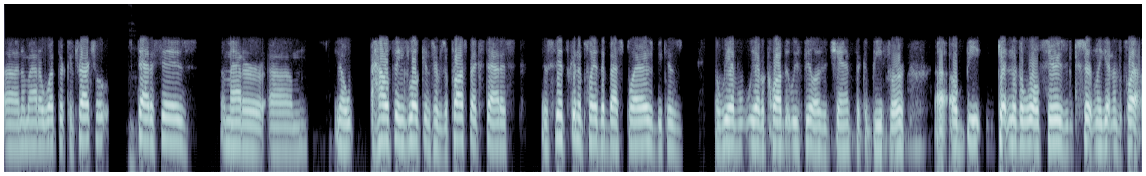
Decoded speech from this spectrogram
uh, no matter what their contractual status is, no matter um, you know how things look in terms of prospect status. You know, Snit's going to play the best players because we have we have a club that we feel has a chance to compete for uh, or be, get into the World Series and certainly get into the playoffs.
